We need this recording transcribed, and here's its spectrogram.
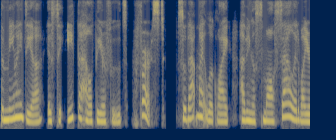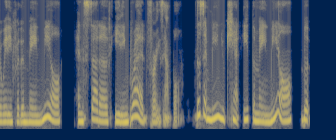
the main idea is to eat the healthier foods first. So that might look like having a small salad while you're waiting for the main meal instead of eating bread, for example. Doesn't mean you can't eat the main meal, but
